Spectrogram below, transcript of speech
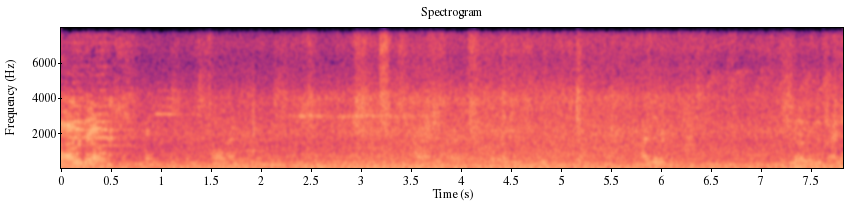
ਆਓ ਜਾਓ ਚਲੋ ਜੀ ਥੈਂਕ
